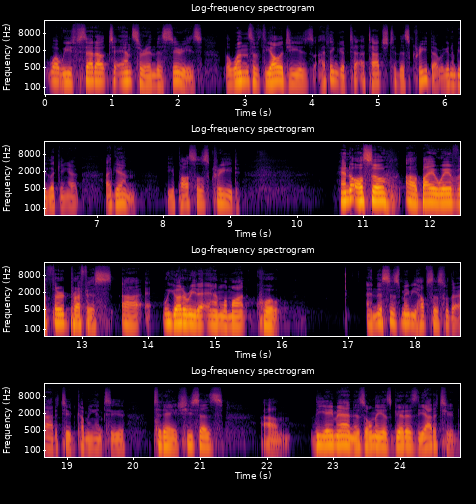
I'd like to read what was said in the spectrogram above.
what we've set out to answer in this series the ones of theology is, I think, at- attached to this creed that we're going to be looking at again, the Apostles' Creed. And also, uh, by way of a third preface, uh, we got to read an Anne Lamott quote. And this is maybe helps us with our attitude coming into today. She says, um, The Amen is only as good as the attitude.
